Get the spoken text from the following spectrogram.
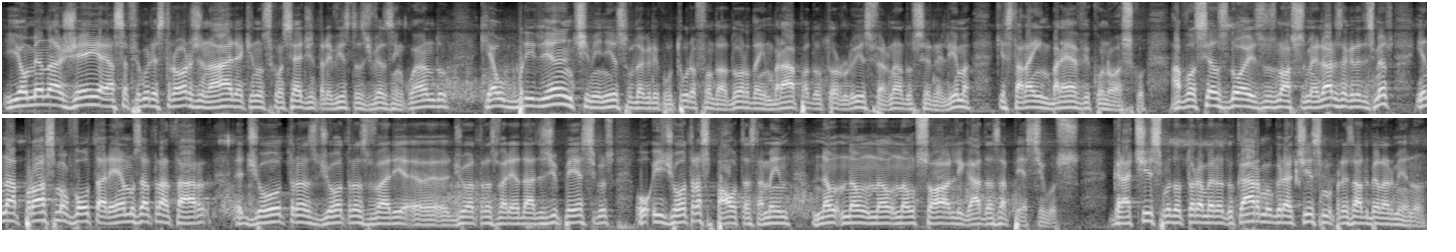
e homenageia essa figura extraordinária que nos concede entrevistas de vez em quando, que é o brilhante ministro da Agricultura, fundador da Embrapa, doutor Luiz Fernando Cine Lima, que estará em breve conosco. A vocês dois, os nossos melhores agradecimentos e na próxima voltaremos a tratar de outras, de outras, varia, eh, de outras variedades de pêssegos e de outras pautas também, não, não, não, não só ligadas a pêssegos. Gratíssimo, doutora Maria do Carmo, gratíssimo, prezado Belarmino.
